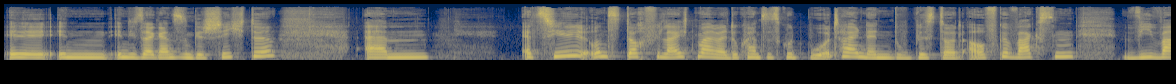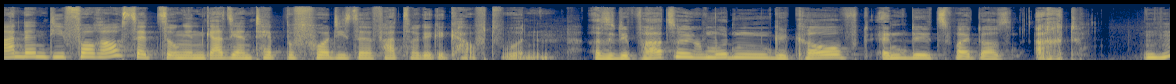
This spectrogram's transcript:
äh, in, in dieser ganzen Geschichte. Ähm, Erzähl uns doch vielleicht mal, weil du kannst es gut beurteilen, denn du bist dort aufgewachsen. Wie waren denn die Voraussetzungen in Gaziantep, bevor diese Fahrzeuge gekauft wurden? Also die Fahrzeuge wurden gekauft Ende 2008. Mhm.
